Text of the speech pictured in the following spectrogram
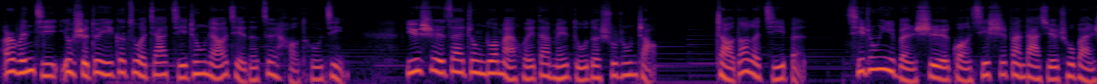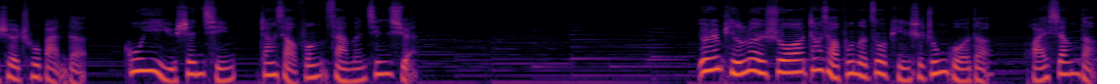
而文集又是对一个作家集中了解的最好途径。于是，在众多买回但没读的书中找，找到了几本，其中一本是广西师范大学出版社出版的《孤意与深情》张晓峰散文精选。有人评论说，张晓峰的作品是中国的、怀乡的、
